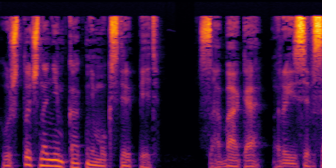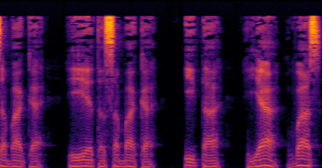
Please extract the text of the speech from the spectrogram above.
уж точно никак не мог стерпеть. «Собака, рысев собака, и эта собака, и та, я вас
